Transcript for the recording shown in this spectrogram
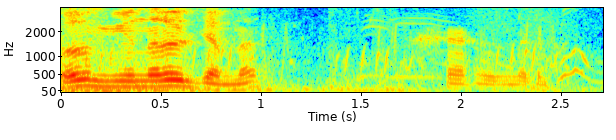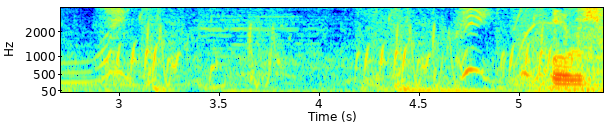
Oğlum milyonlara öleceğim lan. Ölmedim. Korus.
